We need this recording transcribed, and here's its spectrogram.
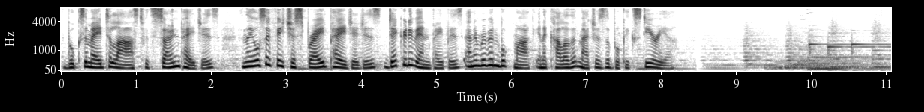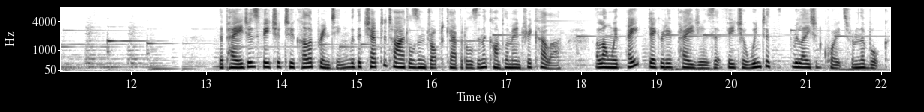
The books are made to last with sewn pages, and they also feature sprayed page edges, decorative end papers, and a ribbon bookmark in a colour that matches the book exterior. The pages feature two colour printing with the chapter titles and dropped capitals in the complementary colour, along with eight decorative pages that feature winter related quotes from the book.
